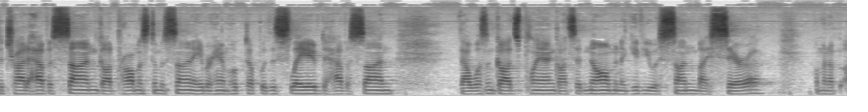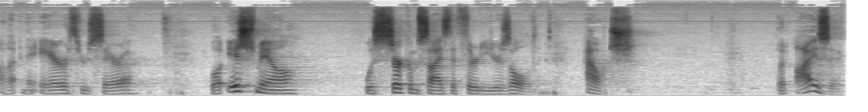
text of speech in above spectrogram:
to try to have a son. God promised him a son. Abraham hooked up with his slave to have a son. That wasn't God's plan. God said, No, I'm going to give you a son by Sarah. I'm going to an heir through Sarah. Well, Ishmael was circumcised at 30 years old. Ouch. But Isaac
